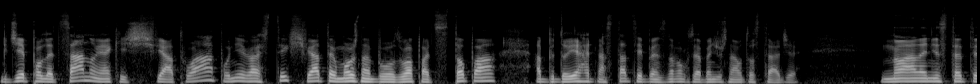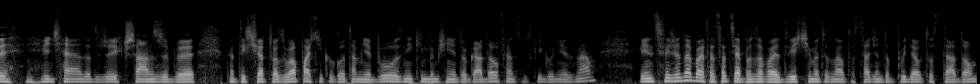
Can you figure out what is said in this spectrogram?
gdzie polecano jakieś światła, ponieważ tych świateł można było złapać stopa, aby dojechać na stację benzynową, która będzie już na autostradzie. No ale niestety nie wiedziałem za dużych szans, żeby na tych światła złapać. Nikogo tam nie było, z nikim bym się nie dogadał, francuskiego nie znam. Więc stwierdziłem, dobra, ta stacja benzowa jest 200 metrów na autostradzie, no to pójdę autostradą.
